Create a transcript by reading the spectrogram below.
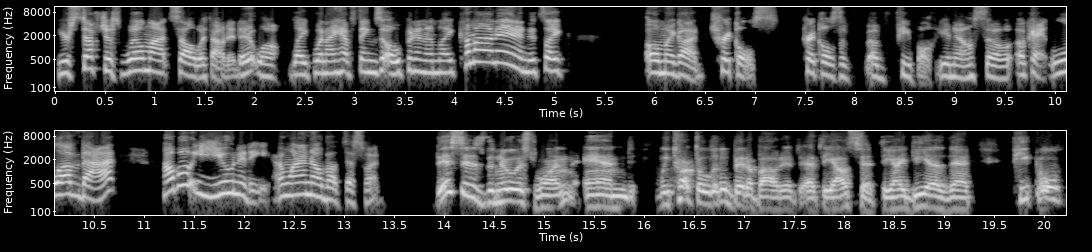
Your stuff just will not sell without it. It won't. Like when I have things open and I'm like, come on in. It's like oh my God, trickles. trickles of, of people, you know? So, okay, love that. How about unity? I want to know about this one. This is the newest one. And we talked a little bit about it at the outset the idea that people,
